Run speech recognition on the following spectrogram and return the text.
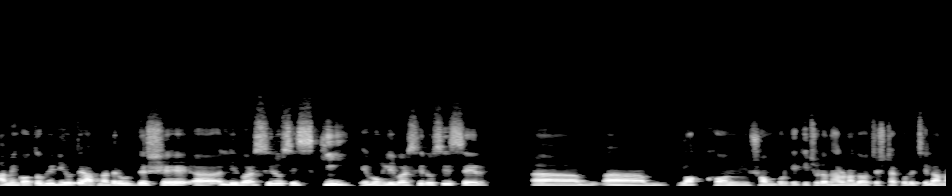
আমি গত ভিডিওতে আপনাদের উদ্দেশ্যে লিভার সিরোসিস কি এবং লিভার সিরোসিসের লক্ষণ সম্পর্কে কিছুটা ধারণা দেওয়ার চেষ্টা করেছিলাম।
